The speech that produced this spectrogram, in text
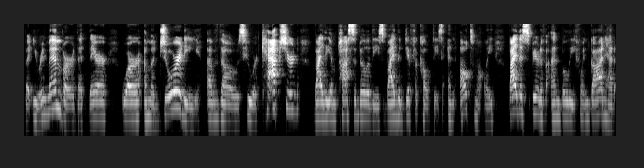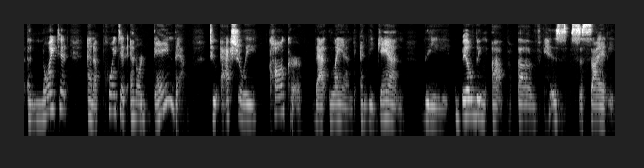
But you remember that there were a majority of those who were captured by the impossibilities, by the difficulties, and ultimately by the spirit of unbelief when God had anointed and appointed and ordained them to actually conquer that land and began the building up of his society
